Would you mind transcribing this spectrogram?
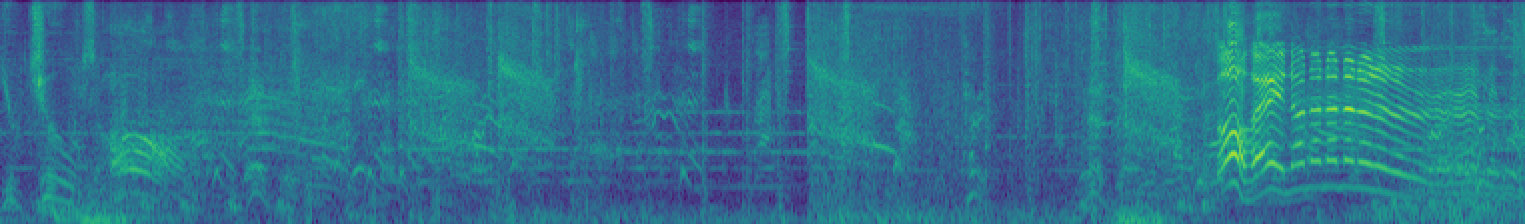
You choose all. Oh, hey, no, no, no, no, no, no, no, no, no, no, no.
